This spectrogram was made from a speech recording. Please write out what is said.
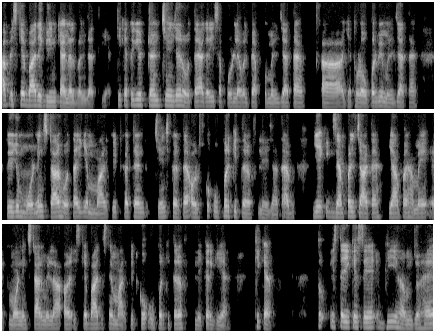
अब इसके बाद एक ग्रीन कैंडल बन जाती है, ठीक है? तो ये ट्रेंड चेंजर होता है, अगर ये सपोर्ट लेवल पे आपको मिल जाता है या थोड़ा ऊपर भी मिल जाता है तो ये जो मॉर्निंग स्टार होता है ये मार्केट का ट्रेंड चेंज करता है और उसको ऊपर की तरफ़ ले जाता है। अब ये एक एग्ज़ाम्पल चार्ट है। यहाँ पर हमें एक मॉर्निंग स्टार मिला और इसके बाद इसने मार्केट को ऊपर की तरफ़ लेकर गया ठीक है? तो इस तरीके से भी हम जो है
